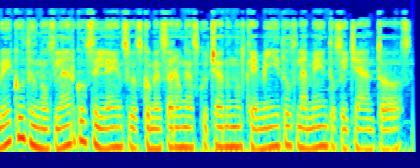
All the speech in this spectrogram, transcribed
Luego de unos largos silencios comenzaron a escuchar unos gemidos, lamentos y llantos.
